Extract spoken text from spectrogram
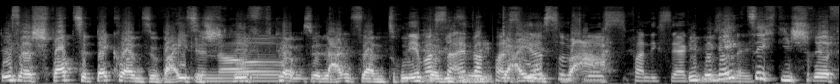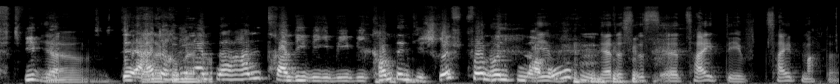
dieser schwarze Background, so weiße Genau. Schrift kommt so langsam drüber. nee, was da so einfach ein passiert zum Wah. Schluss, fand ich sehr Wie gruselig. bewegt sich die Schrift? Wie, Ja. Da hat doch niemand eine Hand dran. Wie, wie, wie, wie kommt denn die Schrift von unten nach Eben. oben? Ja, das ist äh, Zeit, Dave. Zeit macht das.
